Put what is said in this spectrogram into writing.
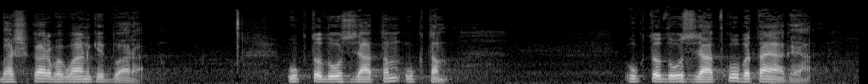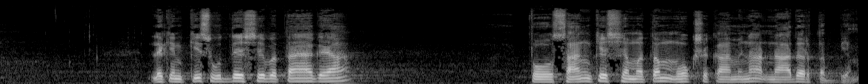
भाष्यकार भगवान के द्वारा उक्त दोष जातम उक्तम। उक्त दोष जात को बताया गया। लेकिन किस उद्देश्य से बताया गया? तो सांख्य मतम मोक्ष कामिना नादर्तव्यम।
